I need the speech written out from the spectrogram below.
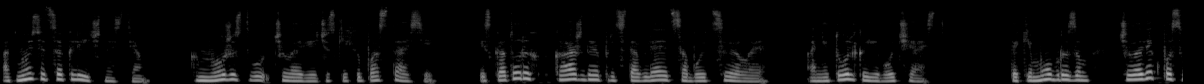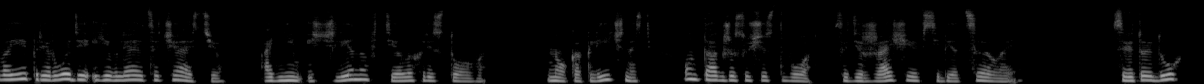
относится к личностям, к множеству человеческих ипостасей, из которых каждая представляет собой целое, а не только его часть. Таким образом, Человек по своей природе является частью, одним из членов тела Христова. Но как личность он также существо, содержащее в себе целое. Святой Дух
